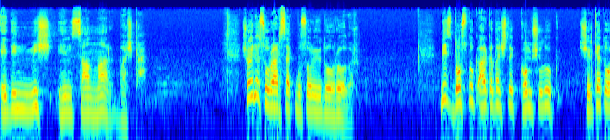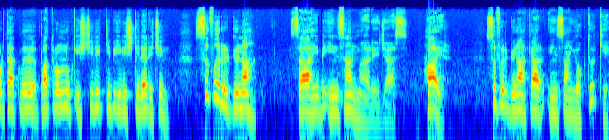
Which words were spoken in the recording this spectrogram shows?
edinmiş insanlar başka. Şöyle sorarsak bu soruyu doğru olur. Biz dostluk, arkadaşlık, komşuluk, şirket ortaklığı, patronluk, işçilik gibi ilişkiler için sıfır günah sahibi insan mı arayacağız? Hayır. Sıfır günahkar insan yoktur ki.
